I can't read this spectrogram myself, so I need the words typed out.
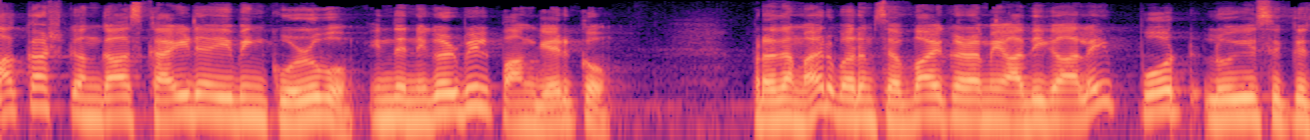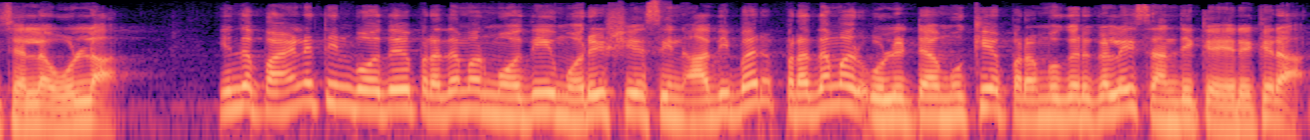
ஆகாஷ் கங்கா ஸ்கைடைவிங் குழுவும் இந்த நிகழ்வில் பங்கேற்கும். பிரதமர் வரும் செவ்வாய்க்கிழமை அதிகாலை போர்ட் லூயிஸுக்கு செல்ல உள்ளார். இந்த பயணத்தின் போது பிரதமர் மோடி மொரீஷியஸின் அதிபர் பிரதமர் உள்ளிட்ட முக்கிய பிரமுகர்களை சந்திக்க இருக்கிறார்.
